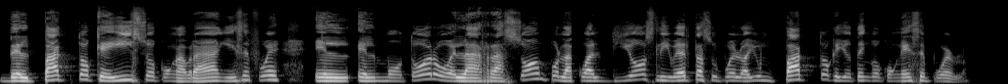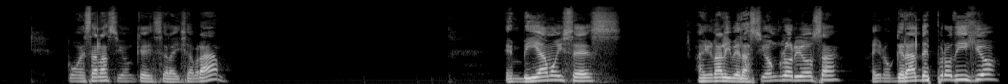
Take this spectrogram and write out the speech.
del pacto que hizo con Abraham. Y ese fue el, motor o la razón por la cual Dios liberta a su pueblo. Hay un pacto que yo tengo con ese pueblo, con esa nación que se la hizo Abraham. Envía a Moisés, hay una liberación gloriosa, hay unos grandes prodigios.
